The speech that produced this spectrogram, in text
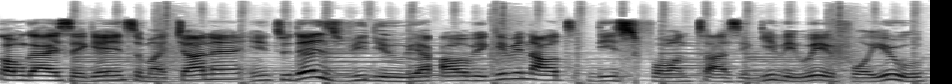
welcome guys again to my channel. In today's video i'll be giving out this font as a giveaway for you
